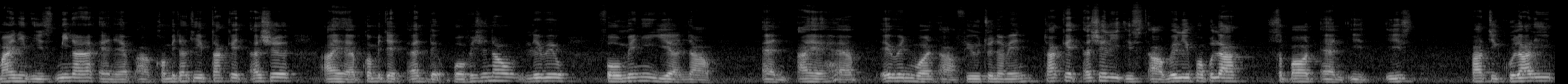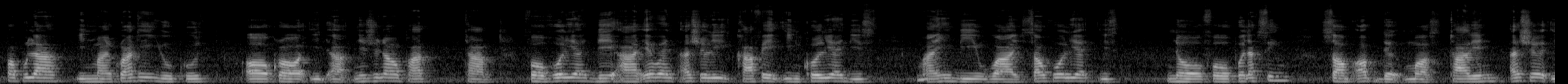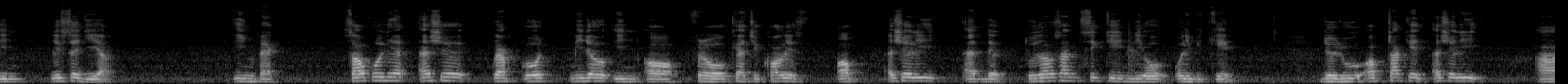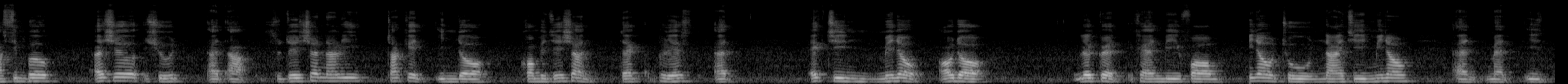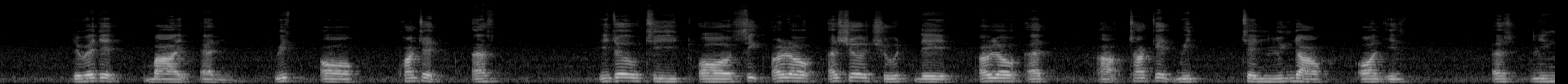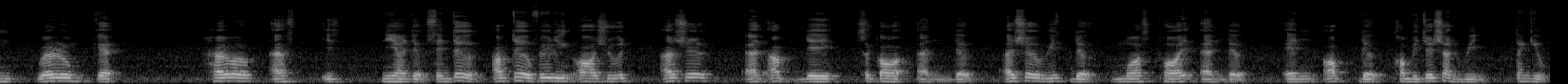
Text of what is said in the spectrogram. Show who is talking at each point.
Speaker 1: My name is Mina and I have a competitive target Asher. I have competed at the professional level for many years now and I have even won a few tournaments. Target actually is a really popular sport and it is particularly popular in my country. You could or call it a national pastime for Korea. There are even actually cafes in Korea. This might be why South Korea is known for producing some of the most talented usher in recent years. In fact, South Korea usher grabbed gold medal in all four categories of actually at the 2016 Rio Olympic Games. The rule of target actually are simple. Usher shoot at a stationary target indoor competition take place at 18 minutes. Outdoor record can be from minute to 19 minutes and match is divided by an with or quantity as either three or six arrow. Usher shoot the arrow at a target with 10 ring down on it as ring volume get higher as is near the center. After filling or shoot, Usher add up the score and the Usher with the most points and the end of the competition win. Thank you.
